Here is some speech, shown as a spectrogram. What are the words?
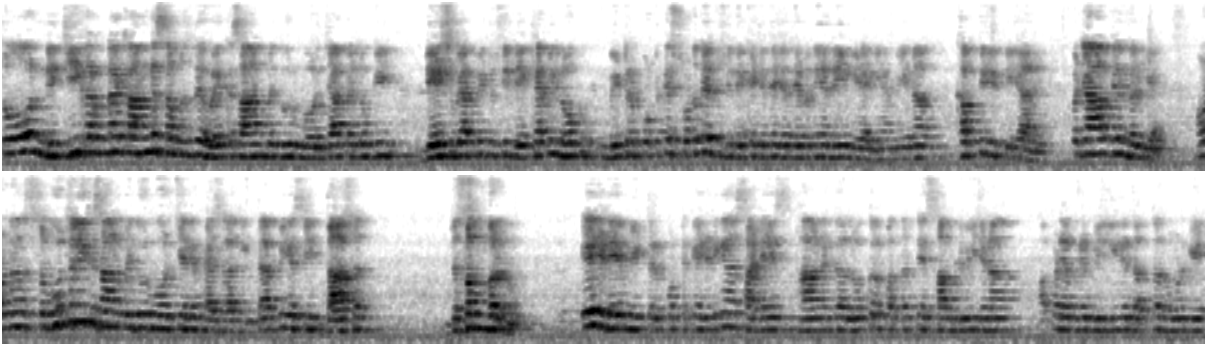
ਤੋ ਉਹ ਨਿੱਜੀਕਰਨ ਦਾ ਇੱਕ ਅੰਗ ਸਮਝਦੇ ਹੋਏ ਕਿਸਾਨ ਮਜ਼ਦੂਰ ਮੋਰਚਾ, ਪਹਿਲੋਂ ਕਿ ਦੇਸ਼ ਵਿਆਪੀ ਤੁਸੀਂ ਦੇਖਿਆ ਵੀ ਲੋਕ ਮੀਟਰ ਪੁੱਟ ਕੇ ਸੁੱਟਦੇ ਤੁਸੀਂ ਦੇਖੇ ਜਿੱਥੇ ਜਥੇਬੰਦੀਆਂ ਨਹੀਂ ਵੀ ਹੈਗੀਆਂ, ਵੀ ਇਹਨਾਂ ਖਪਤੀ ਦਿੱਤੀ ਜਾ ਰਹੀ। ਪੰਜਾਬ ਦੇ ਅੰਦਰ ਵੀ ਆ। ਹੁਣ ਸਬੂਤਲੀ ਕਿਸਾਨ ਮਜ਼ਦੂਰ ਮੋਰਚੇ ਨੇ ਫੈਸਲਾ ਕੀਤਾ ਵੀ ਅਸੀਂ 10 ਦਸੰਬਰ ਨੂੰ ਇਹ ਜਿਹੜੇ ਮੀਟਰ ਪੁੱਟ ਕੇ ਜਿਹੜੀਆਂ ਸਾਡੇ ਸਥਾਨਕ ਲੋਕਲ ਪੱਧਰ ਤੇ ਸਬ ਡਿਵੀਜ਼ਨਾਂ ਆਪਣੇ ਆਪਣੇ ਬਿਜਲੀ ਦੇ ਦਫ਼ਤਰ ਹੋਣਗੇ,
